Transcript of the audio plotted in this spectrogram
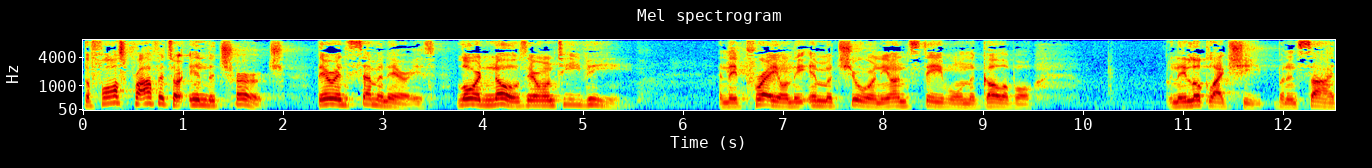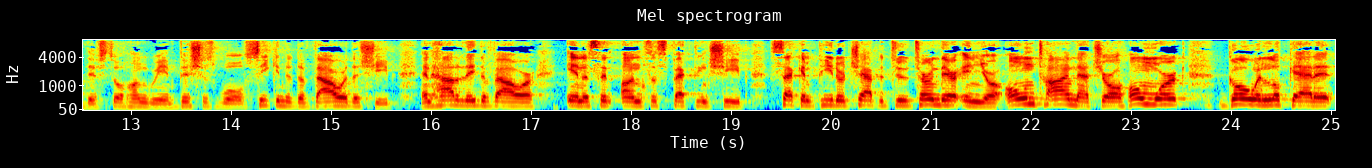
The false prophets are in the church. They're in seminaries. Lord knows they're on TV and they prey on the immature and the unstable and the gullible. And they look like sheep, but inside they're still hungry and vicious wolves seeking to devour the sheep. And how do they devour innocent, unsuspecting sheep? Second Peter chapter 2. Turn there in your own time. That's your homework. Go and look at it.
